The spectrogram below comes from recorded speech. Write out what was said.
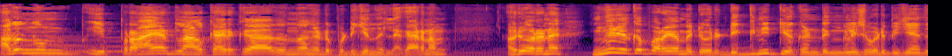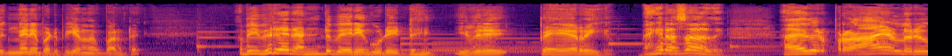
അതൊന്നും ഈ പ്രായമുള്ള ആൾക്കാർക്ക് അതൊന്നും അങ്ങോട്ട് പിടിക്കുന്നില്ല. കാരണം അവർ പറയണേ ഇങ്ങനെയൊക്കെ പറയാൻ പറ്റും. ഒരു ഡിഗ്നിറ്റിയൊക്കെ ഉണ്ട് ഇംഗ്ലീഷ് പഠിപ്പിക്കാൻ ഇത് ഇങ്ങനെ പഠിപ്പിക്കണം എന്നൊക്കെ പറഞ്ഞിട്ട്. അപ്പോൾ ഇവരെ രണ്ടുപേരെയും കൂടിയിട്ട് ഇവർ പെയർ ചെയ്യും. ഭയങ്കര രസമാണത് അതായത് ഒരു പ്രായമുള്ളൊരു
